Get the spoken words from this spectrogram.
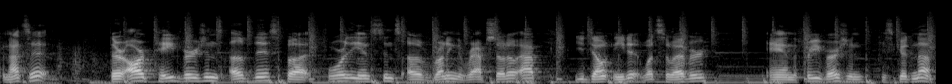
and that's it. There are paid versions of this, but for the instance of running the Rapsodo app, you don't need it whatsoever, and the free version is good enough.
